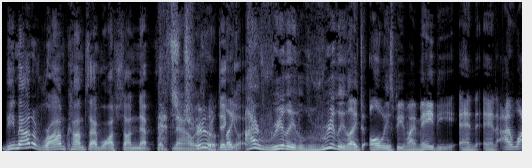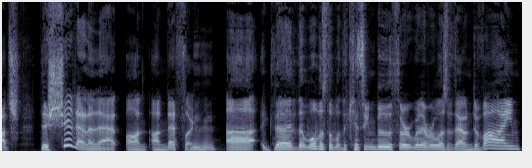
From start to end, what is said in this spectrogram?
The amount of rom coms I've watched on Netflix That's now true. is ridiculous. Like I really, really liked Always Be My Maybe, and and I watched the shit out of that on on Netflix. Mhm. Uh, the the what was the what, the kissing booth or whatever it was with Adam Devine?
